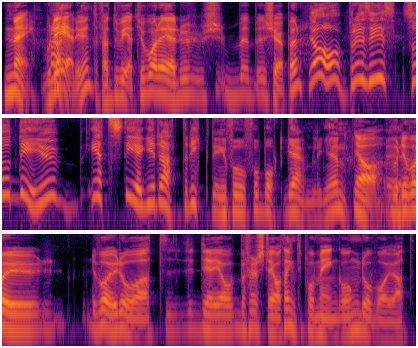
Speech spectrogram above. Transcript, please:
Nej, och det Nej. är det ju inte för att du vet ju vad det är du köper. Ja, precis. Så det är ju ett steg i rätt riktning för att få bort gamblingen. Ja, och det Eh. var ju det var ju då att det jag det första jag tänkte på med en gång då var ju att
